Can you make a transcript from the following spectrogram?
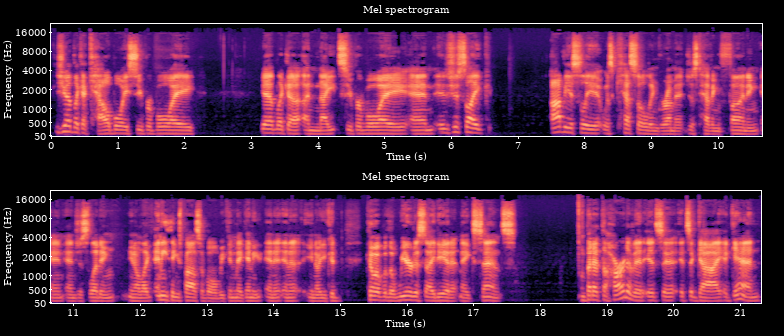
because you had like a cowboy superboy you had like a, a knight superboy and it's just like obviously it was Kesel and Grummett just having fun and, and, and just letting, you know, like anything's possible. We can make any, and it, and it, you know, you could come up with the weirdest idea and it makes sense. But at the heart of it, it's a, it's a guy, again,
